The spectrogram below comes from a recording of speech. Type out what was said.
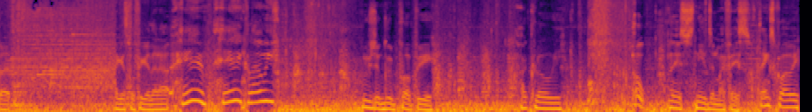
but I guess we'll figure that out. Hey, hey, Chloe. Who's a good puppy? Hi, Chloe. Oh, they sneezed in my face. Thanks, Chloe.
